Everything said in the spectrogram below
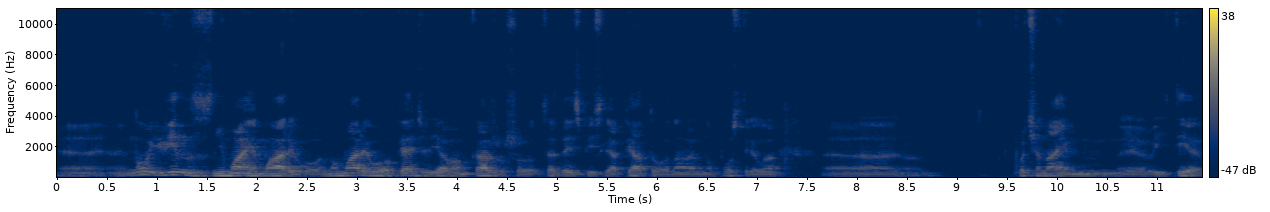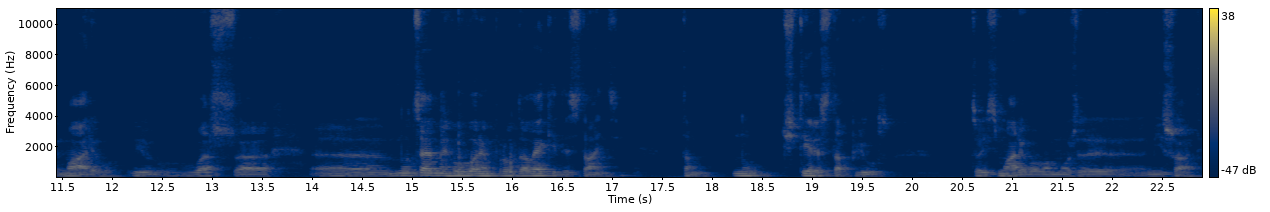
Е, Ну і він знімає Маріво. Ну Маріво, опять же, я вам кажу, що це десь після п'ятого, напевно, постріла е, починає е, йти Маріво. І ваш, е, е, ну це ми говоримо про далекі дистанції. Там ну, 400 плюс. Тобто Маріво вам може мішати.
